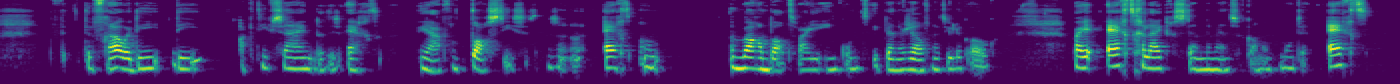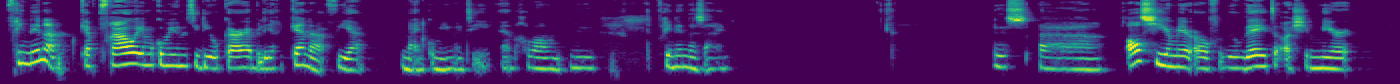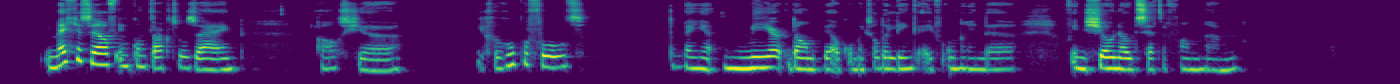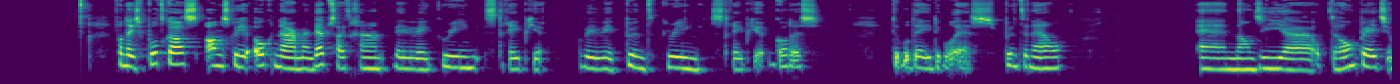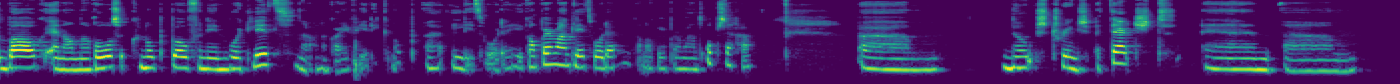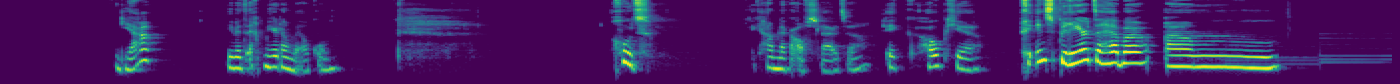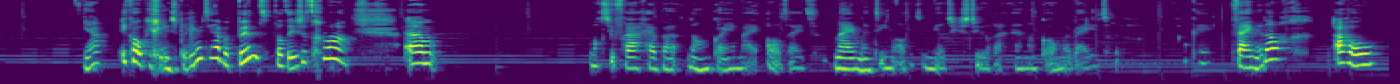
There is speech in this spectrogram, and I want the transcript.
de vrouwen die, die actief zijn, dat is echt ja, fantastisch. Het is echt een, een warm bad waar je in komt. Ik ben er zelf natuurlijk ook. Waar je echt gelijkgestemde mensen kan ontmoeten. Echt vriendinnen. Ik heb vrouwen in mijn community die elkaar hebben leren kennen via mijn community. En gewoon nu vriendinnen zijn. Dus uh, als je hier meer over wil weten, als je meer met jezelf in contact wil zijn, als je je geroepen voelt, dan ben je meer dan welkom. Ik zal de link even onder in de, of in de show notes zetten van, ehm, van deze podcast. Anders kun je ook naar mijn website gaan www.green-goddess.nl en dan zie je op de homepage een balk en dan een roze knop bovenin wordt lid. Nou, dan kan je via die knop uh, lid worden. Je kan per maand lid worden. Je kan ook weer per maand opzeggen. Um, no strings attached. En um, ja, je bent echt meer dan welkom. Goed, ik ga hem lekker afsluiten. Ik hoop je geïnspireerd te hebben. Um, ja, ik hoop je geïnspireerd te hebben. Punt. Dat is het gewoon. Um, mocht je vragen hebben, dan kan je mij altijd, mij en mijn team altijd een mailtje sturen. En dan komen we bij je terug. Oké, fijne dag. Aho.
